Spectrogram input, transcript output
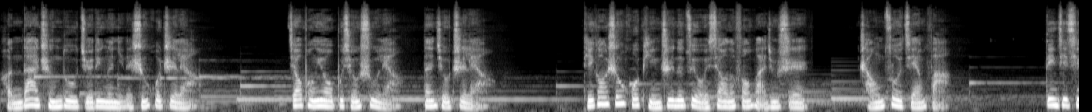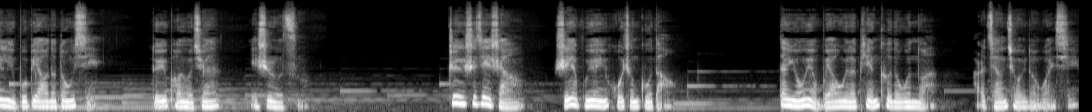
很大程度决定了你的生活质量。交朋友不求数量，单求质量。提高生活品质的最有效的方法就是常做减法，定期清理不必要的东西。对于朋友圈也是如此。这个世界上，谁也不愿意活成孤岛，但永远不要为了片刻的温暖而强求一段关系。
